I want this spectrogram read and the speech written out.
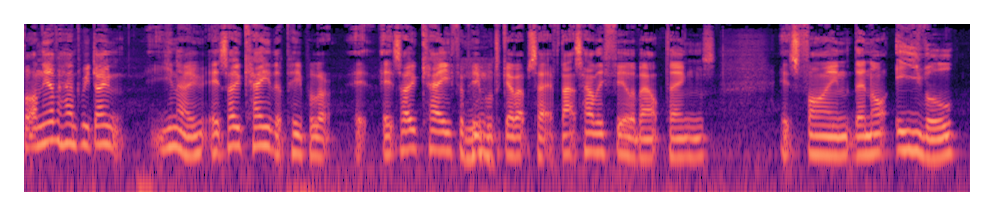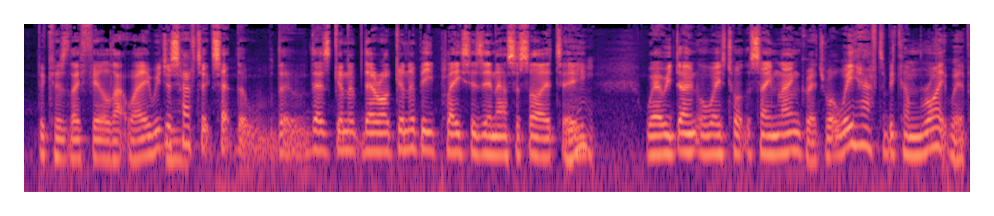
but on the other hand, we don't." You know, it's okay that people are. It, it's okay for people Mm. to get upset if that's how they feel about things. It's fine. They're not evil because they feel that way. We just Mm. have to accept that there's gonna there are gonna be places in our society Mm. where we don't always talk the same language. What we have to become right with,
